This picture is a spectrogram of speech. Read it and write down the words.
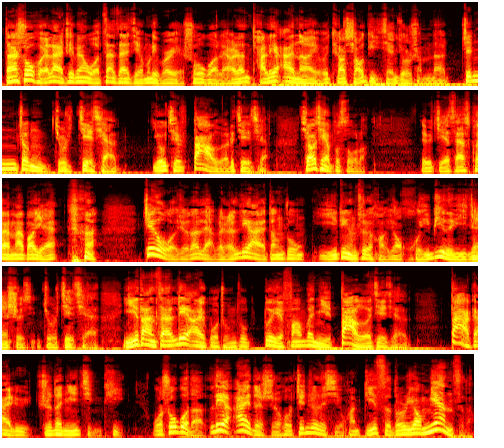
但是说回来，这边我再在节目里边也说过，两个人谈恋爱呢有一条小底线，就是什么呢？真正就是借钱。尤其是大额的借钱，小钱不说了，对不？借三十块买包烟，这个我觉得两个人恋爱当中一定最好要回避的一件事情就是借钱。一旦在恋爱过程中对方问你大额借钱，大概率值得你警惕。我说过的，恋爱的时候真正的喜欢彼此都是要面子的，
